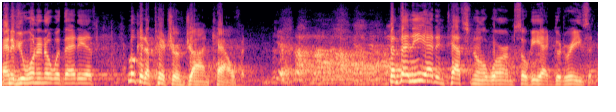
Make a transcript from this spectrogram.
And if you want to know what that is, look at a picture of John Calvin. But then he had intestinal worms, so he had good reason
